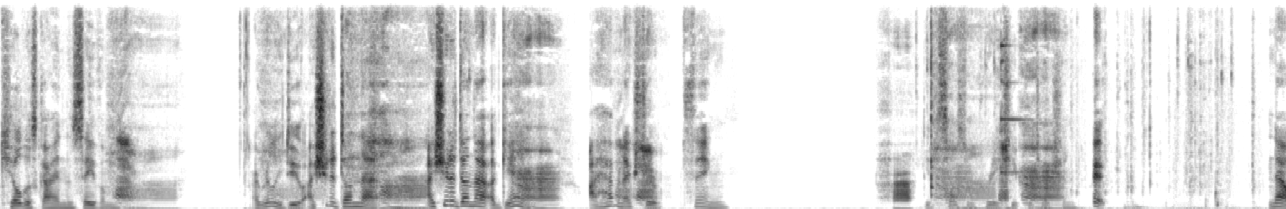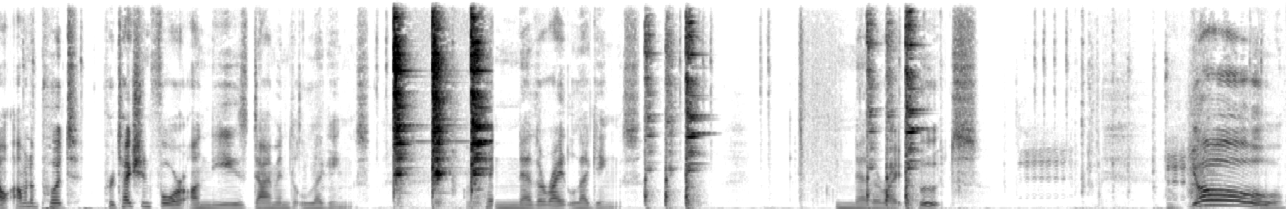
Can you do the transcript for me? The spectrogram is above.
kill this guy and then save him. I really do. I should have done that. I should have done that again. I have an extra thing. He'd sell some pretty cheap uh-huh. protection. Okay. Now, I'm gonna put protection 4 on these diamond leggings. I'm gonna take netherite leggings. Netherite boots. Yo!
